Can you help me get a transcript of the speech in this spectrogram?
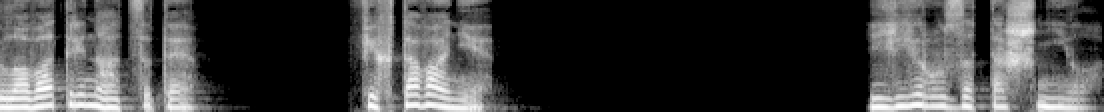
Глава 13. Фехтование. Лиру затошнило.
